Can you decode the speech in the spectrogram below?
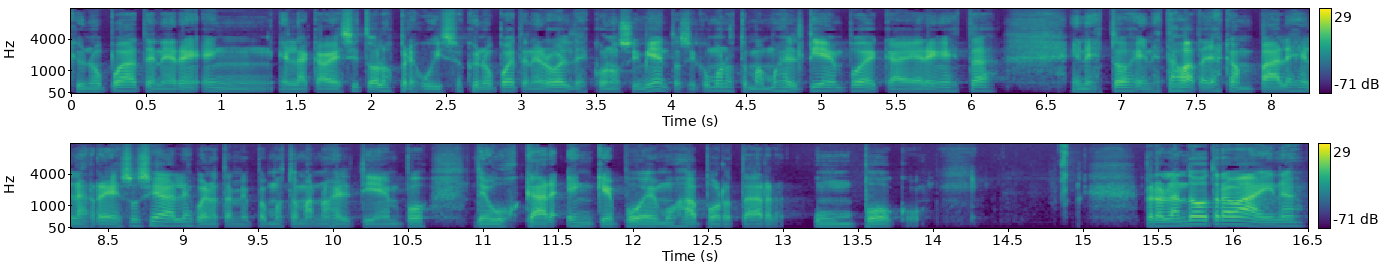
que uno pueda tener en, en, la cabeza y todos los prejuicios que uno puede tener o el desconocimiento, así como nos tomamos el tiempo de caer en estas, en estos, en estas batallas campales en las redes sociales, bueno, también podemos tomarnos el tiempo de buscar en qué podemos aportar un poco. Pero hablando de otra vaina,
